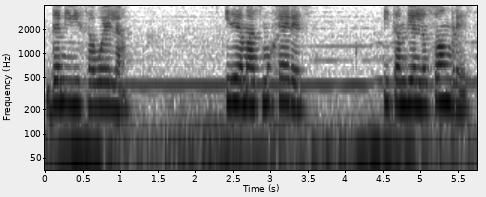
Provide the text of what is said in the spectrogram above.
de mi bisabuela y de más mujeres y también los hombres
